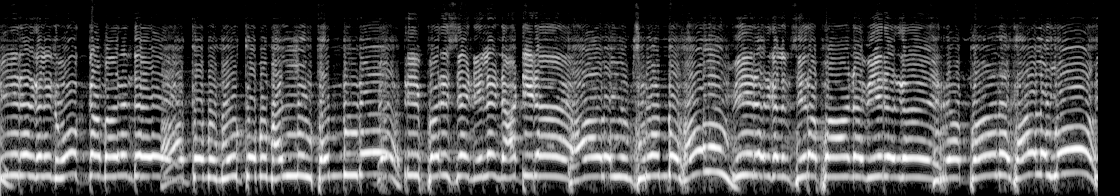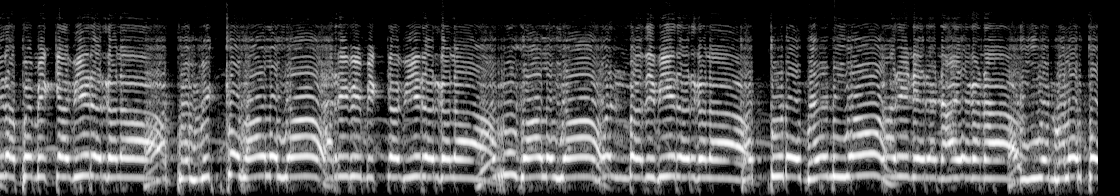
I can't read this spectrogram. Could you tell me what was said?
வீரர்களின் ஊக்கம் அருந்து ஆக்கமும் ஊக்கமும் அள்ளி தந்திட. வெற்றி பரிசை நிலை நாட்டிட காலையும் சிறந்த காலை வீரர்களும் சிறப்பான வீரர்கள். சிறப்பான காலையா சிறப்பு மிக்க வீரர்களா. ஆற்றல் மிக்க காலையா அறிவு மிக்க வீரர்களா. ஒரு காலையா ஒன்பது வீரர்களா. கட்டுட மேனியா. அறிநிற நாயகனா. ஐயன் வளர்த்த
